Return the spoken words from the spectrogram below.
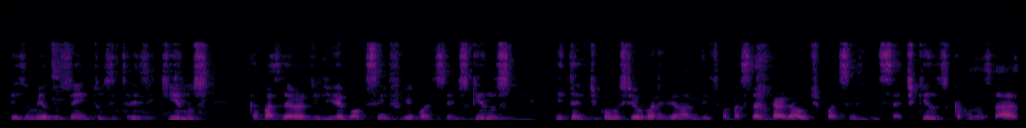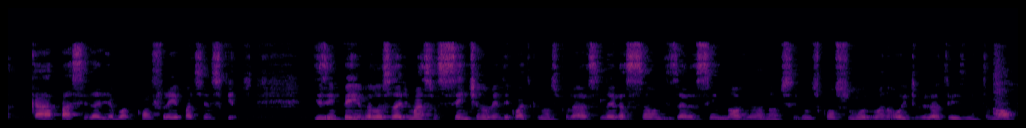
peso 1.213 kg, capacidade de reboque sem freio 400 kg tanque de combustível 49 litros de capacidade, carga útil 427 kg, capacidade, capacidade de reboque com freio 400 kg. Desempenho, velocidade máxima 194 km por hora, aceleração de 0 a 100 9,9 segundos, consumo urbano 8,3 no etanol,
